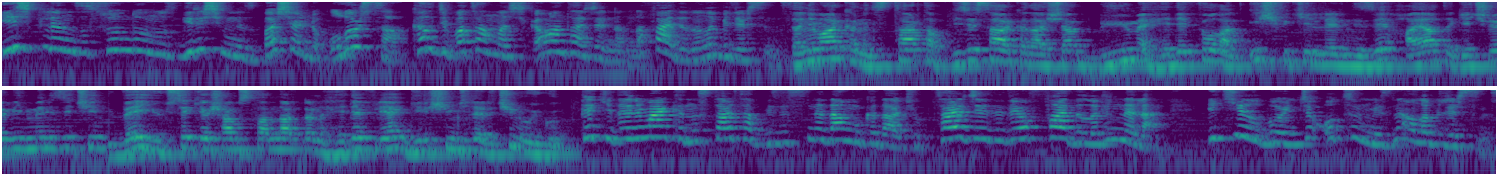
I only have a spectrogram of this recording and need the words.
İş planınızı sunduğunuz girişiminiz başarılı olursa kalıcı vatandaşlık avantajlarından da faydalanabilirsiniz. Danimarka'nın startup vizesi arkadaşlar büyüme hedefi olan iş fikirlerinizi hayata geçirebilmeniz için ve yüksek yaşam standartlarını hedefleyen girişimciler için uygun. Peki Danimarka'nın startup vizesi neden bu kadar çok tercih ediliyor? Faydaları neler? 2 yıl boyunca oturum izni alabilirsiniz.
